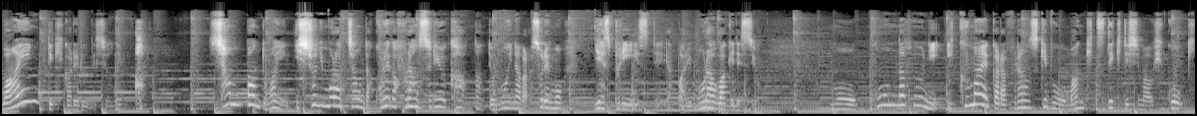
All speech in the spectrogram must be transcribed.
ワインって聞かれるんですよね。あシャンパンとワイン一緒にもらっちゃうんだ。これがフランス流かなんて思いながらそれも Yes please ってやっぱりもらうわけですよ。もうこんな風に行く前からフランス気分を満喫できてしまう飛行機。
